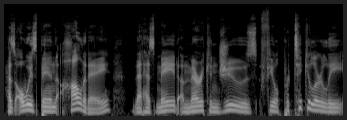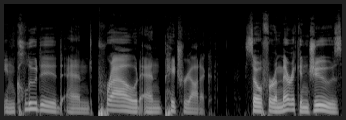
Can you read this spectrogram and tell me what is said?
has always been a holiday that has made American Jews feel particularly included and proud and patriotic. So, for American Jews,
